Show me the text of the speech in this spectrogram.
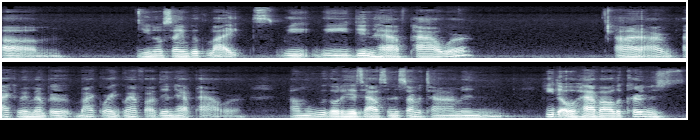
Um, you know, same with lights. We we didn't have power I, I, I can remember my great grandfather didn't have power. Um, we would go to his house in the summertime, and he'd have all the curtains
